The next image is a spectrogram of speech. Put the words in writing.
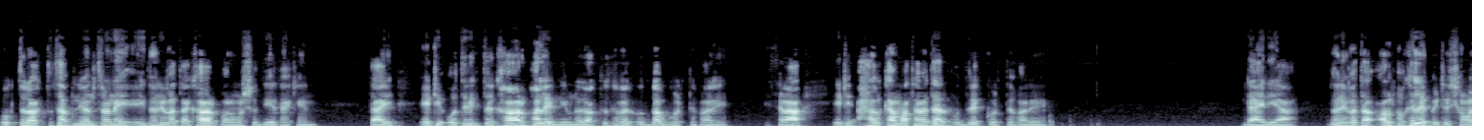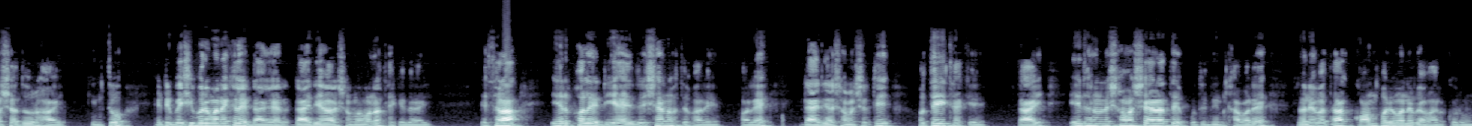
উক্ত রক্তচাপ নিয়ন্ত্রণে এই ধনীপাতা খাওয়ার পরামর্শ দিয়ে থাকেন। তাই এটি অতিরিক্ত খাওয়ার ফলে নিম্ন রক্তচাপের উদ্ভব ঘটতে পারে। এছাড়া এটি হালকা মাথা ব্যথার উদ্রেক করতে পারে। ডায়রিয়া। ধনেপাতা অল্প খেলে পেটের সমস্যা দূর হয়, কিন্তু এটি বেশি পরিমাণে খেলে ডায়রিয়া হওয়ার সম্ভাবনা থেকে যায়। এছাড়া এর ফলে ডিহাইড্রেশন হতে পারে, ফলে ডায়রিয়া সমস্যাটি হতেই থাকে। তাই এই ধরনের সমস্যা এড়াতে প্রতিদিন খাবারে ধনেপাতা কম পরিমাণে ব্যবহার করুন।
